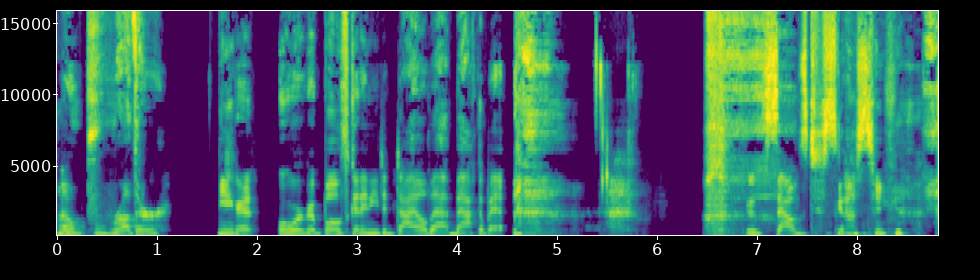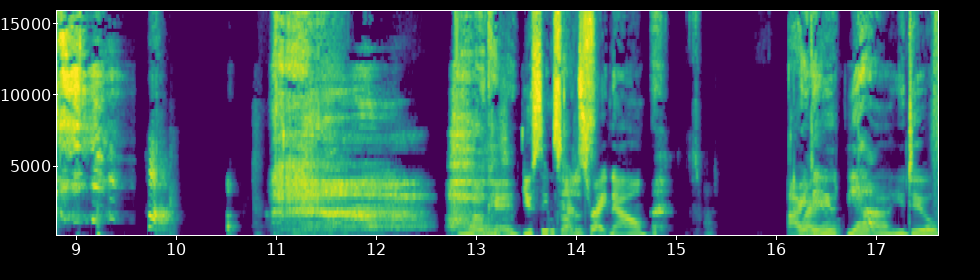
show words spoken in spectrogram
Oh, brother. You're gonna, we're both going to need to dial that back a bit. it sounds disgusting. Okay. You seem So tense just- right now. I Why do. you- yeah, you do.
